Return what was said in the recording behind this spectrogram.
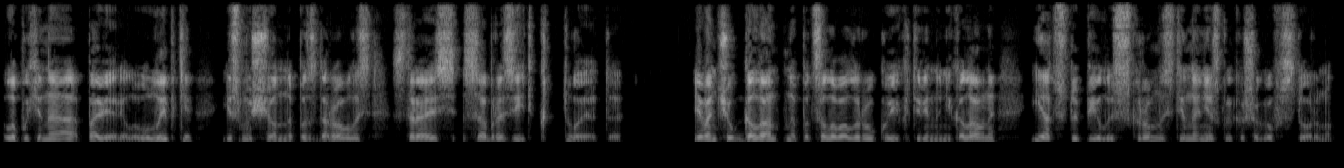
Лопухина поверила улыбке и смущенно поздоровалась, стараясь сообразить, кто это. Иванчук галантно поцеловал руку Екатерины Николаевны и отступил из скромности на несколько шагов в сторону.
